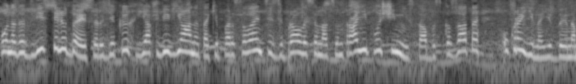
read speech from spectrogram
Понад 200 людей, серед яких як вів'яни, так і переселенці, зібралися на центральній площі міста, аби сказати «Україна єдина».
